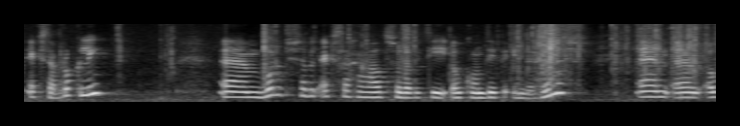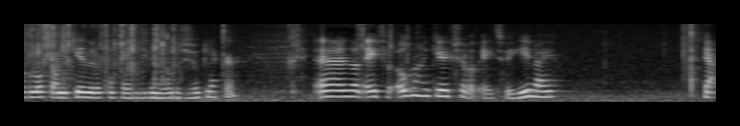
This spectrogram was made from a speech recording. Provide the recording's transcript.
extra broccoli. Um, worteltjes heb ik extra gehaald, zodat ik die ook kon dippen in de hummus. En uh, ook los aan de kinderen kon geven, die vinden worteltjes ook lekker. En dan eten we ook nog een keertje, wat eten we hierbij? Ja,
